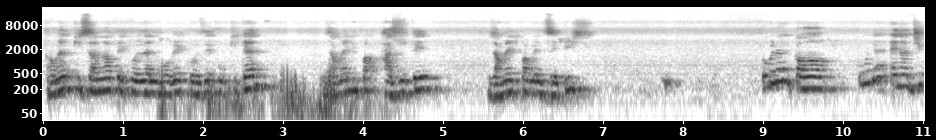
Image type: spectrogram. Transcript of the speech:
Quand même, qui s'en a fait causer une mauvaise cause pour quelqu'un, jamais pas ajouter, jamais pas mettre des épices. Vous comprenez, quand, comment dire, un a dit,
